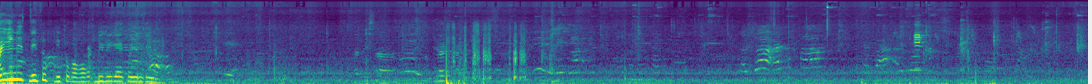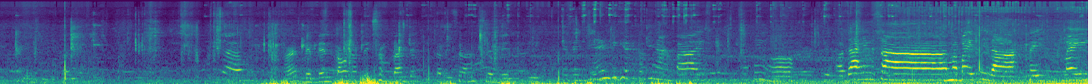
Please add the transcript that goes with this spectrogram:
Mainit dito, dito ako, bibigay ko yung tinapay. Ay, bebenta ko ng isang bundle. Karisa, 70. O, dahil sa mabait nila, may, may,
